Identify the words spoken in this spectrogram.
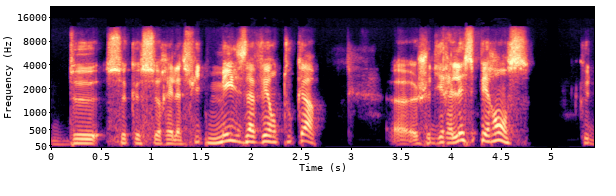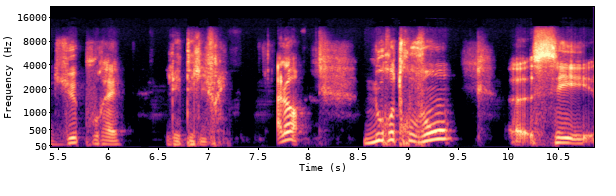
de ce que serait la suite, mais ils avaient en tout cas, euh, je dirais, l'espérance que Dieu pourrait les délivrer. Alors, nous retrouvons euh, ces,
